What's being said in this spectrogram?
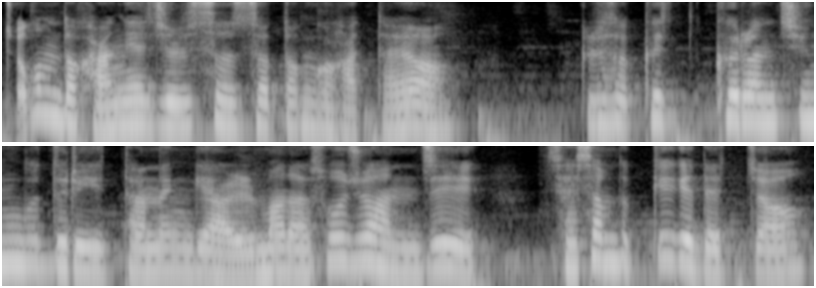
조금 더 강해질 수 있었던 것 같아요. 그래서 그, 그런 친구들이 있다는 게 얼마나 소중한지 새삼 느끼게 됐죠.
